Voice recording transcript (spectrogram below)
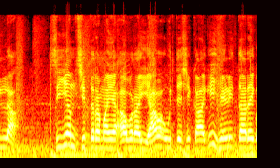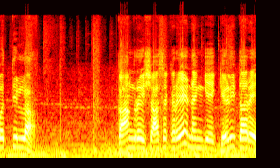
ಇಲ್ಲ. ಸಿಎಂ ಸಿದ್ದರಾಮಯ್ಯ ಅವರ ಯಾವ ಉದ್ದೇಶಕ್ಕಾಗಿ ಹೇಳಿದ್ದಾರೆ ಗೊತ್ತಿಲ್ಲ. ಕಾಂಗ್ರೆಸ್ ಶಾಸಕರೇ ನಂಗೆ ಕೇಳಿದ್ದಾರೆ.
